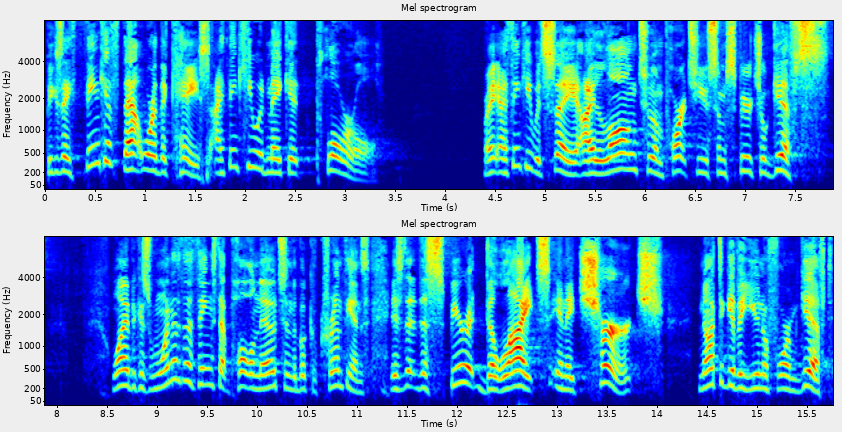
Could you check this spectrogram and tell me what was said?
Because I think if that were the case, I think he would make it plural. Right? I think he would say, I long to impart to you some spiritual gifts. Why? Because one of the things that Paul notes in the book of Corinthians is that the Spirit delights in a church not to give a uniform gift,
